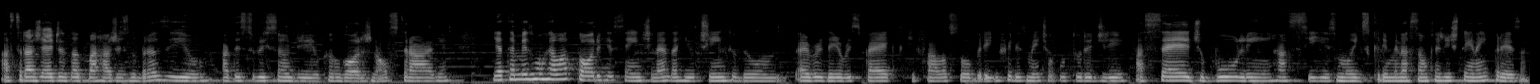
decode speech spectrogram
As tragédias das barragens no Brasil, a destruição de Ucangores na Austrália e até mesmo um relatório recente, né, da Rio Tinto, do Everyday Respect, que fala sobre, infelizmente, a cultura de assédio, bullying, racismo e discriminação que a gente tem na empresa.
